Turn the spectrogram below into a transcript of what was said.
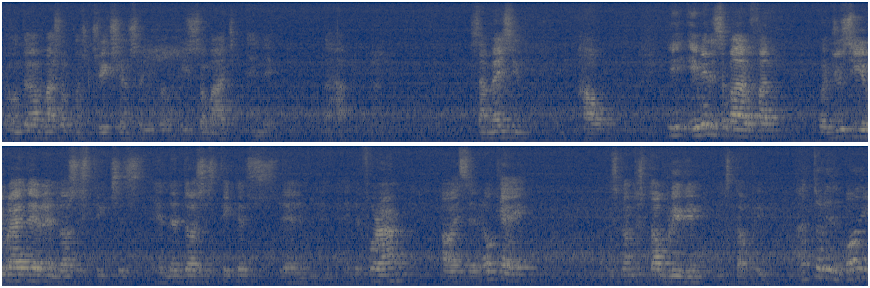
you're going to have vasoconstriction so you don't bleed so much and then that happens. It's amazing how, even as a matter of fact, what you see right there in those stitches, in the, those stickers in, in, in the forearm, how I said, okay, it's going to stop bleeding, stop bleeding. Actually, the body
